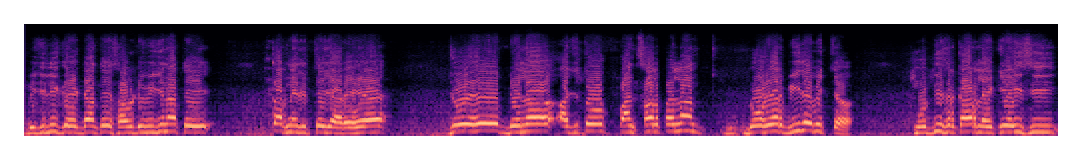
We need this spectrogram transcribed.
ਬਿਜਲੀ ਗ੍ਰੇਡਾਂ ਤੇ ਸਬ ਡਿਵੀਜ਼ਨਾਂ ਤੇ ਧਰਨੇ ਦਿੱਤੇ ਜਾ ਰਹੇ ਹੈ ਜੋ ਇਹ ਬਿੱਲ ਅੱਜ ਤੋਂ 5 ਸਾਲ ਪਹਿਲਾਂ 2020 ਦੇ ਵਿੱਚ ਮੋਦੀ ਸਰਕਾਰ ਲੈ ਕੇ ਆਈ ਸੀ,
